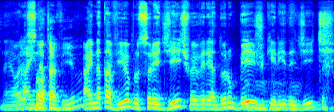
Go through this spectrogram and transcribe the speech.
Né? Olha Ainda só. tá viva. Ainda tá viva, a professora Edith, foi vereadora. Um beijo, querida Edith.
